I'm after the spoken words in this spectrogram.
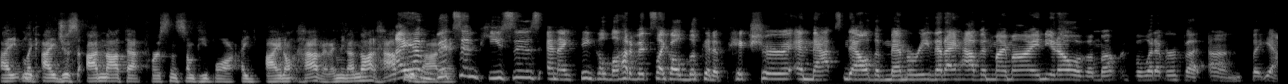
I like, I just, I'm not that person. Some people are, I, I don't have it. I mean, I'm not happy. I have bits it. and pieces. And I think a lot of it's like, I'll look at a picture and that's now the memory that I have in my mind, you know, of a moment, but whatever. But, um, but yeah,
